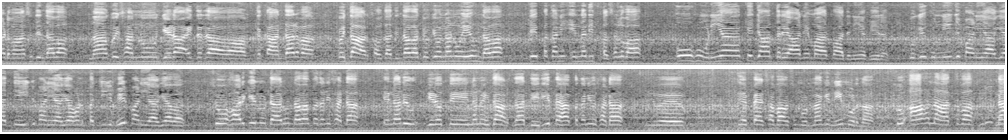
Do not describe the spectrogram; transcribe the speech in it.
ਐਡਵਾਂਸ ਦਿੰਦਾ ਵਾ ਨਾ ਕੋਈ ਸਾਨੂੰ ਜਿਹੜਾ ਇੱਧਰ ਦਾ ਵਾ, ਦੁਕਾਨਦਾਰ ਵਾ ਕੋਈ ਧਾਰ ਸੌਦਾ ਦਿੰਦਾ ਵਾ ਕਿਉਂਕਿ ਉਹਨਾਂ ਨੂੰ ਇਹ ਹੁੰਦਾ ਵਾ ਕਿ ਪਤਾ ਨਹੀਂ ਇਹਨਾਂ ਦੀ ਫਸਲ ਵਾ ਉਹ ਹੋਣੀ ਆ ਕਿ ਜਾਂ ਦਰਿਆ ਨੇ ਮਾਰ ਪਾ ਦੇਣੀ ਆ ਫਿਰ। ਕਿਉਂਕਿ 19 ਚ ਪਾਣੀ ਆ ਗਿਆ 23 ਚ ਪਾਣੀ ਆ ਗਿਆ ਹੁਣ 25 ਚ ਫੇਰ ਪਾਣੀ ਆ ਗਿਆ ਵਾ। ਸੋ ਹਰ ਕਿਸੇ ਨੂੰ ਡਰ ਹੁੰਦਾ ਵਾ ਪਤਾ ਨਹੀਂ ਸਾਡਾ ਇਹਨਾਂ ਦੇ ਜਿਹੜੇ ਉੱਤੇ ਇਹਨਾਂ ਨੂੰ ਆਧਾਰ ਦਾ ਦੇ ਦਈਏ ਪੈਸਾ ਪਤਾ ਨਹੀਂ ਉਹ ਸਾਡਾ ਪੈਸਾ ਵਾਪਸ ਮੁੜਨਾ ਕਿ ਨਹੀਂ ਮੁੜਨਾ? ਸੋ ਆ ਹਾਲਾਤ ਵਾ। ਨਾ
